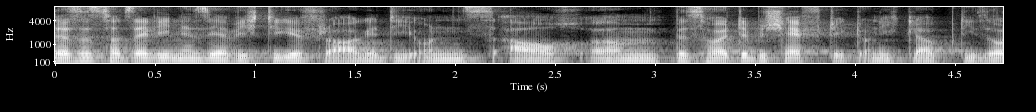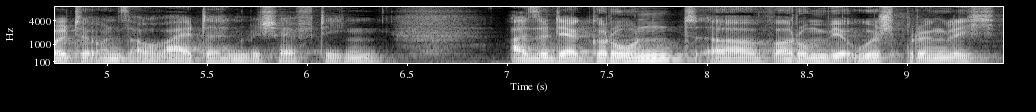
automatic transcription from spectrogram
Das ist tatsächlich eine sehr wichtige Frage, die uns auch ähm, bis heute beschäftigt und ich glaube, die sollte uns auch weiterhin beschäftigen. Also der Grund, äh, warum wir ursprünglich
